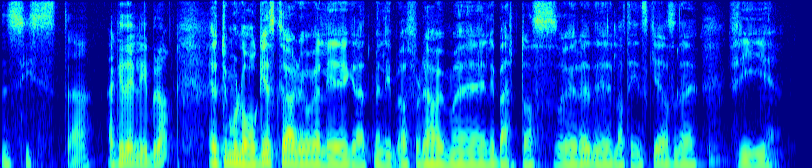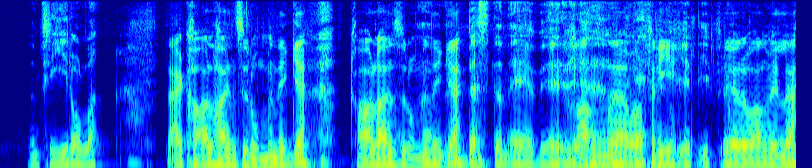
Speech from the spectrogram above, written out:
den siste Er ikke det Libra? Etymologisk så er det jo veldig greit med libra, for det har jo med libertas å gjøre, de latinske. altså det er fri, Den frie rolle. Det er Carl-Heinz Rummenigge. Carl-Heinz Rummenigge. Best en evig Han eh, var fri til å gjøre hva han ville.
